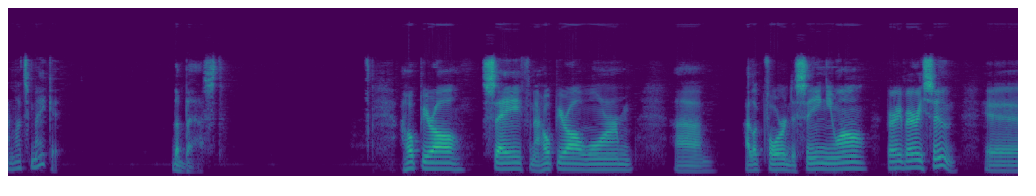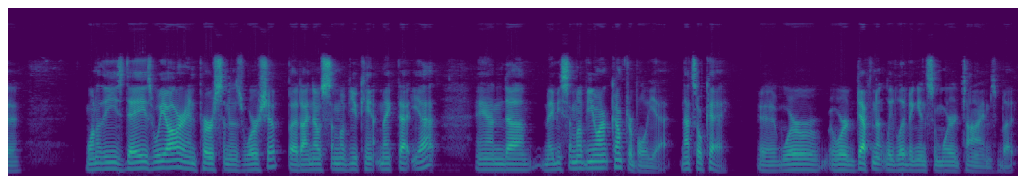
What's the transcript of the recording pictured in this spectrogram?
and let's make it the best. I hope you're all safe, and I hope you're all warm. Um, I look forward to seeing you all very, very soon. Uh, one of these days we are in person as worship, but I know some of you can't make that yet, and um, maybe some of you aren't comfortable yet. That's okay. Uh, we're we're definitely living in some weird times, but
